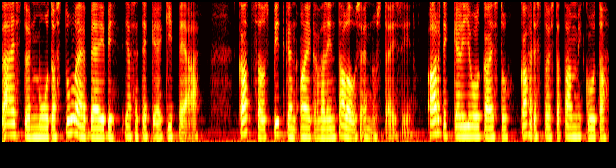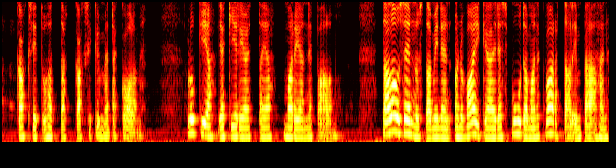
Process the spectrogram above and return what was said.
Väestön muutos tulee, baby, ja se tekee kipeää. Katsaus pitkän aikavälin talousennusteisiin. Artikkeli julkaistu 12. tammikuuta 2023. Lukija ja kirjoittaja Marianne Palmu. Talousennustaminen on vaikea edes muutaman kvartaalin päähän,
